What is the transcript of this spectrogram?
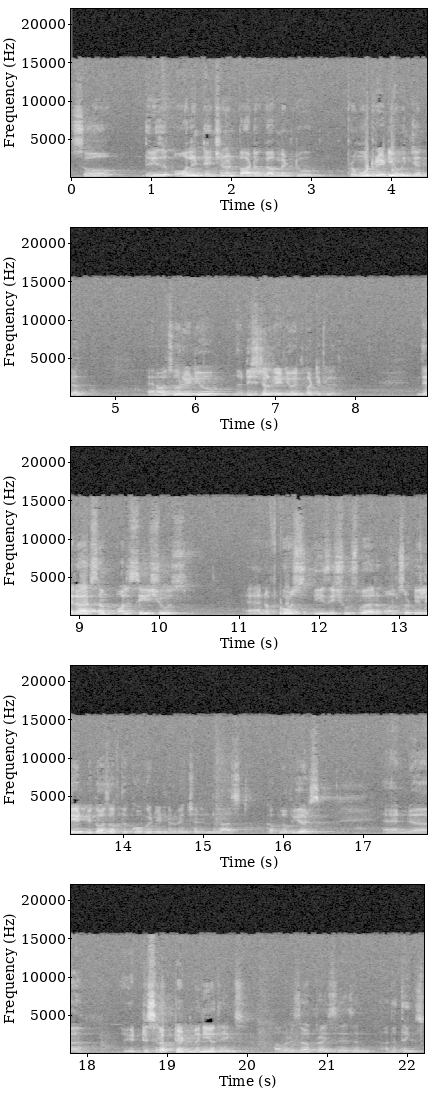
So there is all intention on part of government to promote radio in general and also radio, the digital radio in particular. There are some policy issues, and of course, these issues were also delayed because of the COVID intervention in the last couple of years, and uh, it disrupted many things, our reserve prices and other things.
